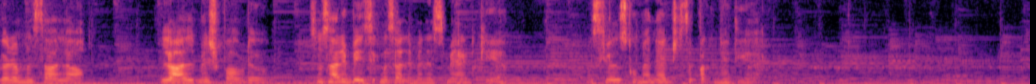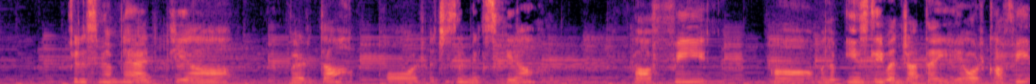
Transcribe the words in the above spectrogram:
गरम मसाला, लाल मिर्च पाउडर सो सारे बेसिक मसाले मैंने इसमें ऐड किए। उसके बाद उसको मैंने अच्छे से पकने दिया है। फिर इसमें हमने ऐड किया भरता और अच्छे से मिक्स किया। काफ़ी मतलब ईज़िली बन जाता है ये और काफ़ी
